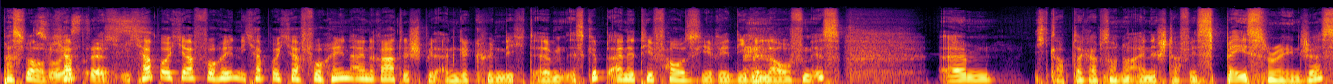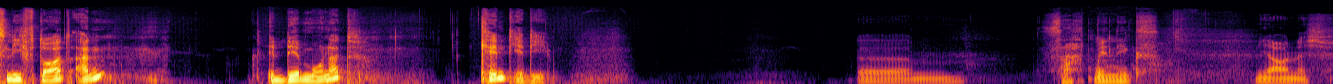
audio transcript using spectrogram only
Pass mal auf, So ich habe es. ich, ich hab euch ja vorhin, ich habe euch ja vorhin ein Ratespiel angekündigt. Ähm, es gibt eine TV-Serie, die gelaufen ist. Ähm, ich glaube, da gab es noch nur eine Staffel. Space Rangers lief dort an. In dem Monat. Kennt ihr die? ähm, Sagt mir nichts. mir auch nicht.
